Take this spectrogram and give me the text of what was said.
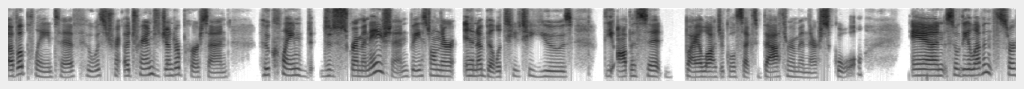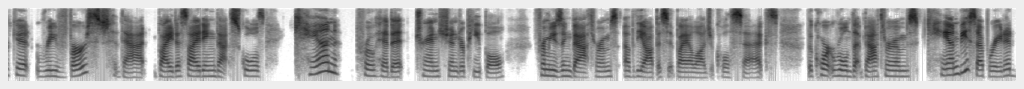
of a plaintiff who was tra a transgender person who claimed discrimination based on their inability to use the opposite biological sex bathroom in their school. And so the 11th Circuit reversed that by deciding that schools can prohibit transgender people from using bathrooms of the opposite biological sex. The court ruled that bathrooms can be separated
